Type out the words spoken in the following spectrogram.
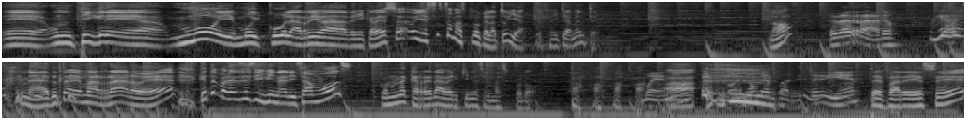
eh, un tigre muy, muy cool arriba de mi cabeza. Oye, esta está más pro que la tuya, definitivamente. ¿No? Te ves raro. Nah, tú te ves más raro, ¿eh? ¿Qué te parece si finalizamos con una carrera a ver quién es el más pro? Bueno, Ah. bueno, me parece bien. ¿Te parece?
